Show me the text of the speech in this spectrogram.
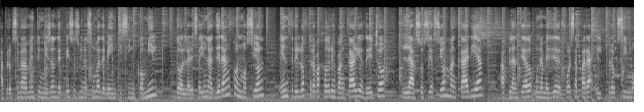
aproximadamente un millón de pesos y una suma de 25 mil dólares. Hay una gran conmoción entre los trabajadores bancarios. De hecho, la Asociación Bancaria ha planteado una medida de fuerza para el próximo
